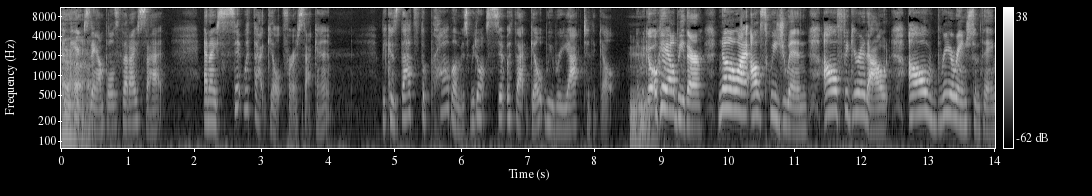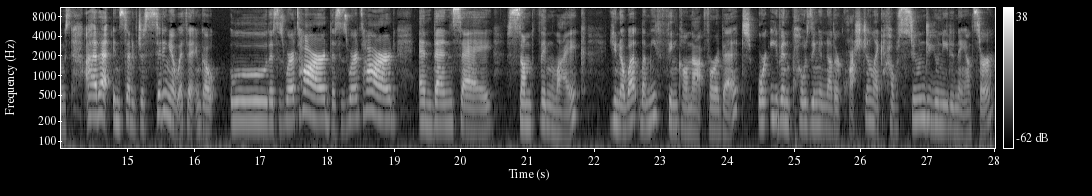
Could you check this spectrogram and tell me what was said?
and the examples that I set. And I sit with that guilt for a second because that's the problem is we don't sit with that guilt. We react to the guilt. And we go, okay, I'll be there. No, I, I'll squeeze you in. I'll figure it out. I'll rearrange some things. I, instead of just sitting it with it and go, ooh, this is where it's hard. This is where it's hard. And then say something like, you know what, let me think on that for a bit, or even posing another question like, how soon do you need an answer?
